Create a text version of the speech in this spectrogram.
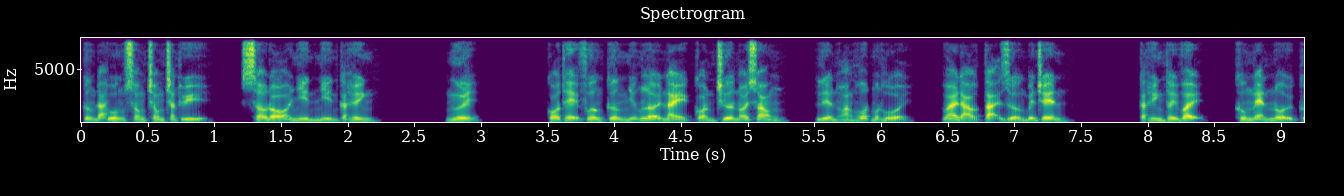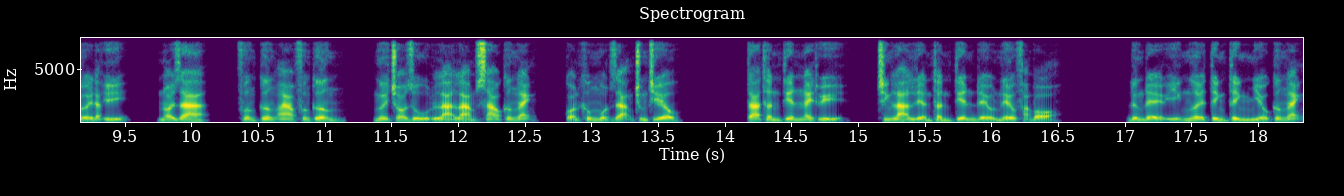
Cương đã uống xong trong chăn thủy, sau đó nhìn nhìn các hình ngươi, có thể phương cương những lời này còn chưa nói xong, liền hoảng hốt một hồi, vai đảo tại giường bên trên. Các hình thấy vậy, không nén nổi cười đắc ý, nói ra, phương cương a, phương cương, ngươi cho dù là làm sao cương ngạnh, còn không một dạng chúng chiêu. Ta thần tiên này thủy, chính là liền thần tiên đều nếu phạt bỏ. Đừng để ý ngươi tính tình nhiều cương ngạnh,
